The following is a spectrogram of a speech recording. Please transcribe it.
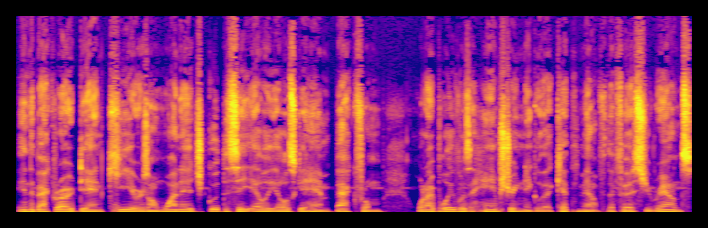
In the back row, Dan Keir is on one edge. Good to see Elie El-Zakhem back from what I believe was a hamstring niggle that kept him out for the first few rounds.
